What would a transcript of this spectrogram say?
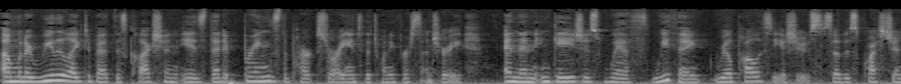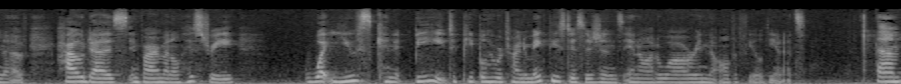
Um, what I really liked about this collection is that it brings the park story into the 21st century and then engages with, we think, real policy issues. So this question of how does environmental history what use can it be to people who are trying to make these decisions in Ottawa or in the, all the field units? Um,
